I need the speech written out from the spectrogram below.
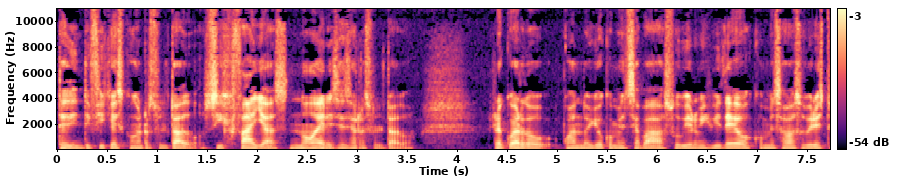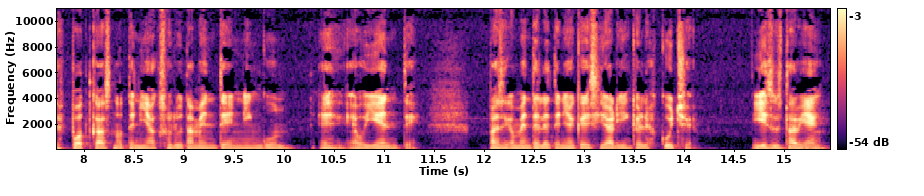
te identifiques con el resultado. Si fallas, no eres ese resultado. Recuerdo cuando yo comenzaba a subir mis videos, comenzaba a subir estos podcasts, no tenía absolutamente ningún eh, oyente. Básicamente le tenía que decir a alguien que lo escuche. Y eso está bien.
